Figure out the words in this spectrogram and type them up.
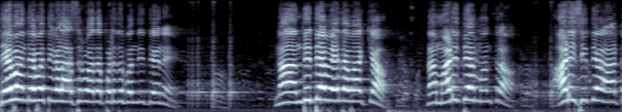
ದೇವಾನ್ ದೇವತೆಗಳ ಆಶೀರ್ವಾದ ಪಡೆದು ಬಂದಿದ್ದೇನೆ. ನಾ ಅಂದಿದ್ದೆ ವೇದ ವಾಕ್ಯ ನಾ ಮಾಡಿದ್ದೆ ಮಂತ್ರ, ಆಡಿಸಿದ್ದೆ ಆಟ.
